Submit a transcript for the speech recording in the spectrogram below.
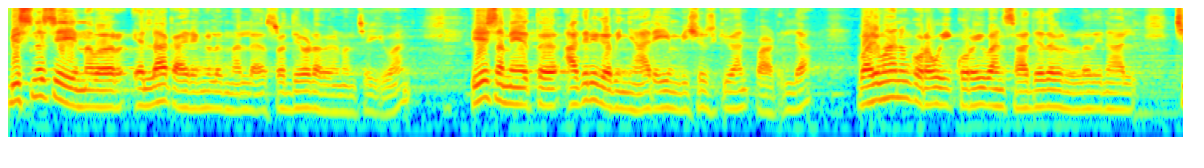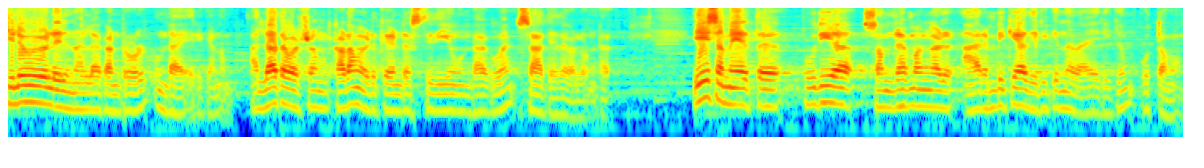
ബിസിനസ് ചെയ്യുന്നവർ എല്ലാ കാര്യങ്ങളും നല്ല ശ്രദ്ധയോടെ വേണം ചെയ്യുവാൻ. ഈ സമയത്ത് അതിര് കവിഞ്ഞ് ആരെയും വിശ്വസിക്കുവാൻ പാടില്ല. വരുമാനം കുറവ് കുറയുവാൻ സാധ്യതകളുള്ളതിനാൽ ചിലവുകളിൽ നല്ല കൺട്രോൾ ഉണ്ടായിരിക്കണം. അല്ലാത്ത പക്ഷം കടമെടുക്കേണ്ട സ്ഥിതിയും ഉണ്ടാകുവാൻ സാധ്യതകളുണ്ട്. ഈ സമയത്ത് പുതിയ സംരംഭങ്ങൾ ആരംഭിക്കാതിരിക്കുന്നതായിരിക്കും ഉത്തമം.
